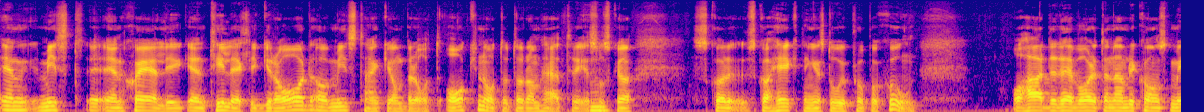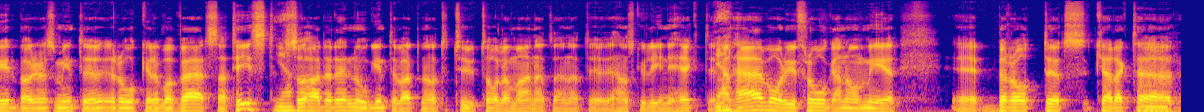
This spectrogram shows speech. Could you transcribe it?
en, mist, en skälig, en tillräcklig grad av misstanke om brott och något av de här tre Mm. så ska, ska, ska häktningen stå i proportion. Och hade det varit en amerikansk medborgare som inte råkade vara världsartist Ja. så hade det nog inte varit något tuttal om annat än att eh, han skulle in i häkte. Ja. Men här var det ju frågan om mer eh, brottets karaktär Mm.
